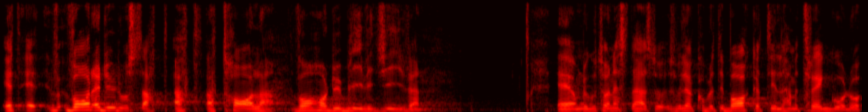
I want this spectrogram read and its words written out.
Ett, ett, var är du då satt att, att tala? Vad har du blivit given? Eh, om du går ta nästa här så vill jag koppla tillbaka till det här med trädgård. Och,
